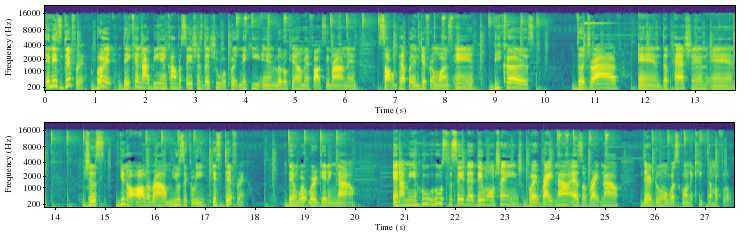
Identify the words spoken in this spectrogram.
And it's different, but they cannot be in conversations that you would put Nicki and Little Kim and Foxy Brown and Salt-N-Pepa and different ones in because the drive and the passion and just, you know, all around musically is different than what we're getting now. And I mean, who who's to say that they won't change? But right now, as of right now, they're doing what's going to keep them afloat.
